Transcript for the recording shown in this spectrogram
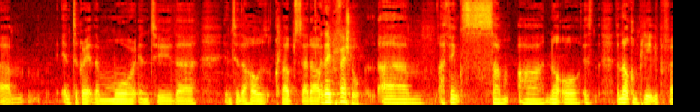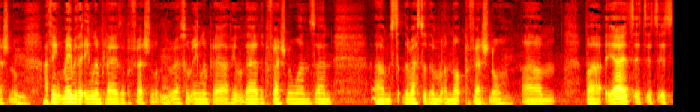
um, integrate them more into the into the whole club setup. Are they professional? Um, I think some are, not all. It's, they're not completely professional. I think maybe the England players are professional. We have some England players. I think they're the professional ones, and um, the rest of them are not professional. Um, but yeah, it's it's it's it's,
